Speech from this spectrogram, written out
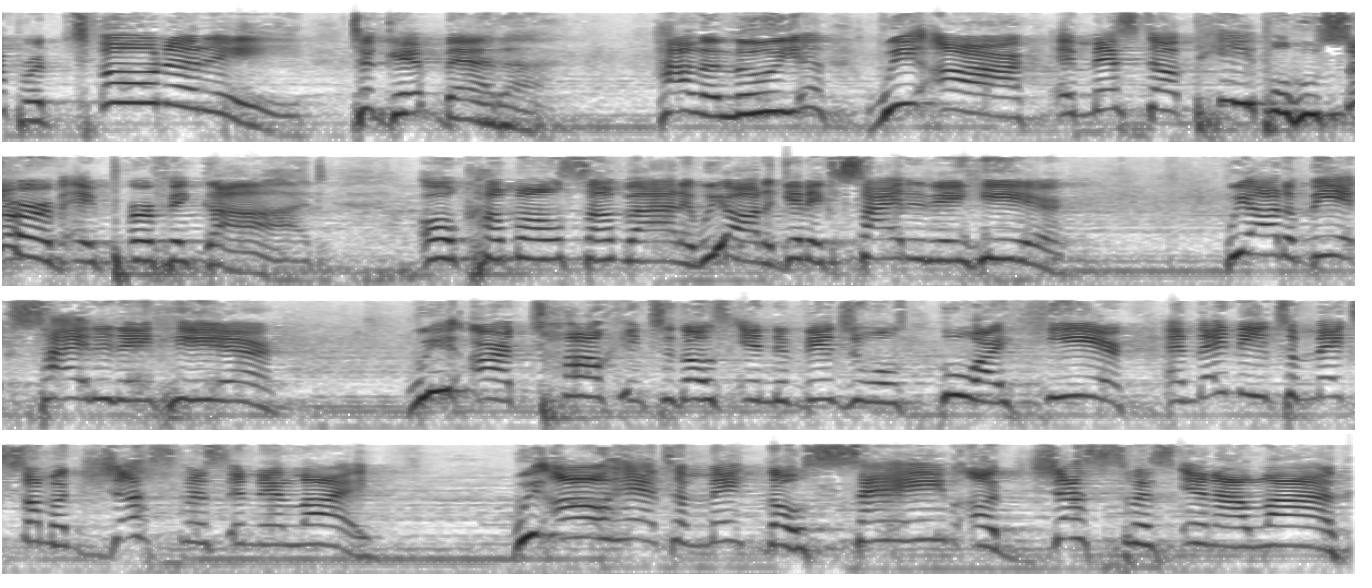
opportunity to get better. Hallelujah. We are a messed up people who serve a perfect God. Oh, come on, somebody. We ought to get excited in here. We ought to be excited in here. We are talking to those individuals who are here and they need to make some adjustments in their life. We all had to make those same adjustments in our lives.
